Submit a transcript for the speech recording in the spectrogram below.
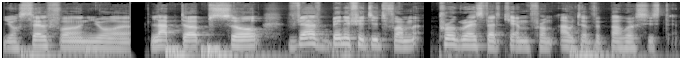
your cell phone, your laptop, so they have benefited from progress that came from out of the power system.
